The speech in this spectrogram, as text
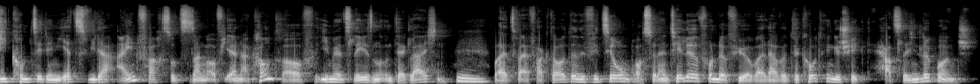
wie kommt sie denn jetzt wieder einfach sozusagen auf ihren Account drauf? E-Mails lesen und dergleichen. Hm. Weil Zwei-Faktor-Authentifizierung brauchst du dein Telefon dafür, weil da wird der Code hingeschickt. Herzlichen Glückwunsch.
